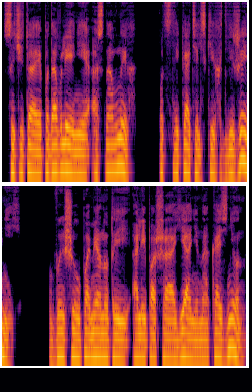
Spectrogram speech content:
сочетая подавление основных подстрекательских движений, вышеупомянутый Али-Паша Янина казнен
